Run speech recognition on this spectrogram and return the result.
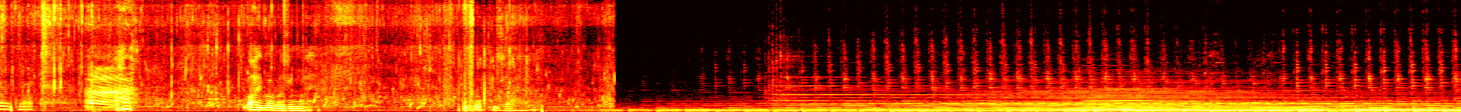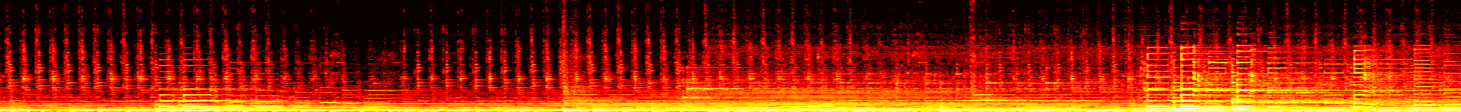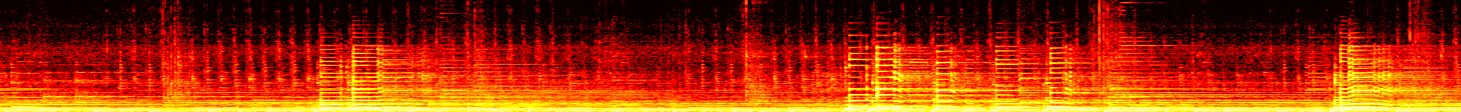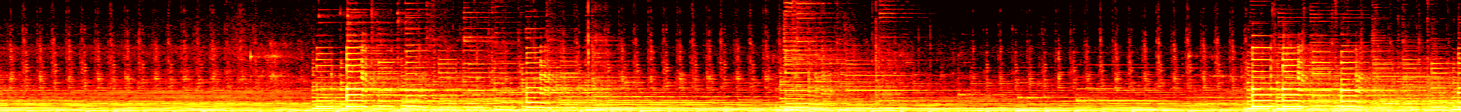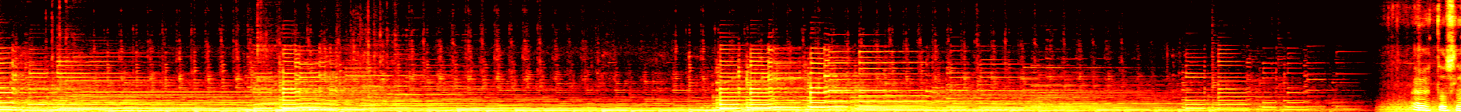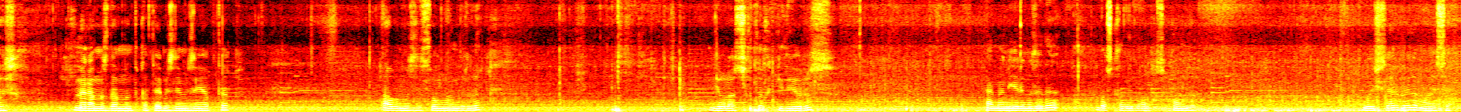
Evet. Ay babacığım ay. Çok güzel. Dostlar. Meramızda mıntıka temizliğimizi yaptık. Avımızı sonlandırdık. Yola çıktık. Gidiyoruz. Hemen yerimize de başka bir balıkçı kondu. Bu işler böyle maalesef.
